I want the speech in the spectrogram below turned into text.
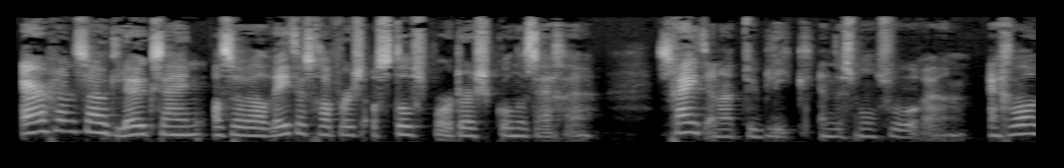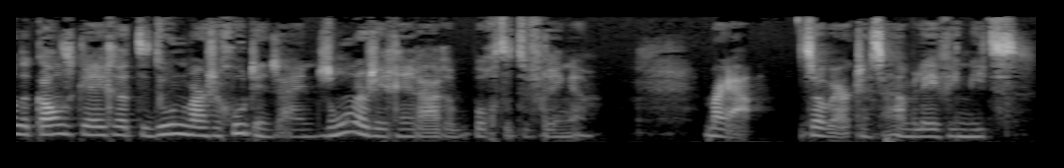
Ergens zou het leuk zijn als zowel wetenschappers als topsporters konden zeggen: scheid aan het publiek en de sponsoren. En gewoon de kans kregen te doen waar ze goed in zijn, zonder zich in rare bochten te wringen. Maar ja, zo werkt een samenleving niet.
